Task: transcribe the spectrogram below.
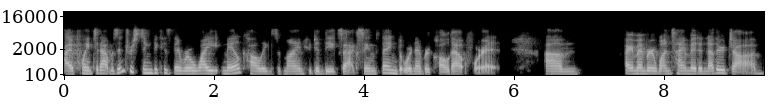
I pointed out was interesting because there were white male colleagues of mine who did the exact same thing, but were never called out for it. Um, I remember one time at another job,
